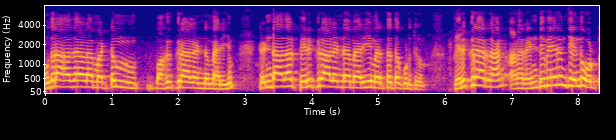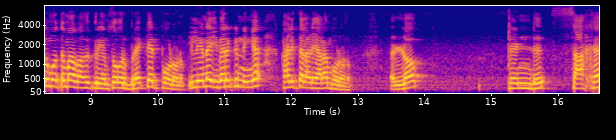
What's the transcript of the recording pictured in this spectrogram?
முதலாவதால் மட்டும் வகுக்கிறாள் என்ற மாதிரியும் ரெண்டாவதால் பெருக்கிறாள் என்ற மாதிரியும் அர்த்தத்தை கொடுத்துரும். பெருக்கிறார் தான் ஆனால் ரெண்டு பேரும் சேர்ந்து ஒட்டுமொத்தமாக வகுக்கிறியும் ஸோ ஒரு பிரேக்கெட் போடணும். இல்லைன்னா இவருக்கு நீங்கள் கழித்தல் அடையாளம் போடணும். லோக் ரெண்டு சக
